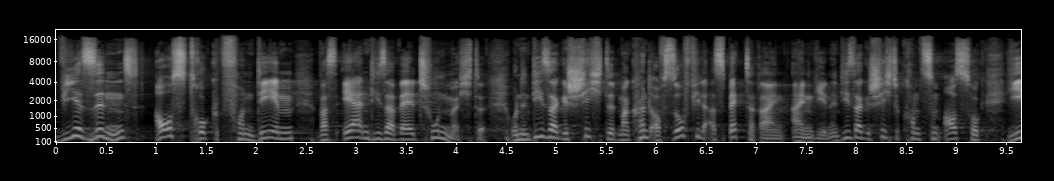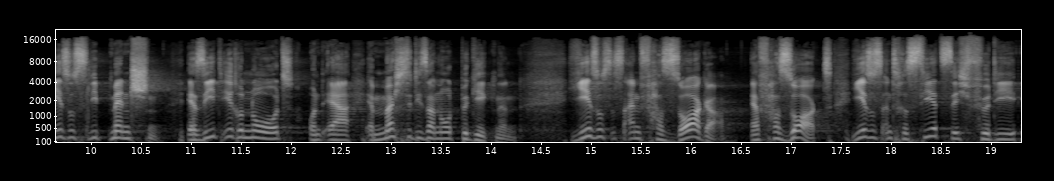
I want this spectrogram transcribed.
Wir sind Ausdruck von dem, was er in dieser Welt tun möchte. Und in dieser Geschichte, man könnte auf so viele Aspekte rein, eingehen. In dieser Geschichte kommt zum Ausdruck, Jesus liebt Menschen. Er sieht ihre Not und er, er möchte dieser Not begegnen. Jesus ist ein Versorger. Er versorgt. Jesus interessiert sich für die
